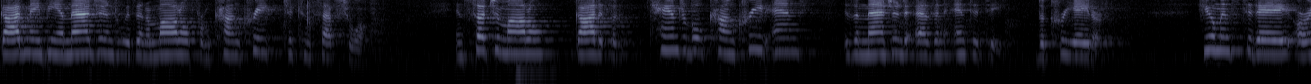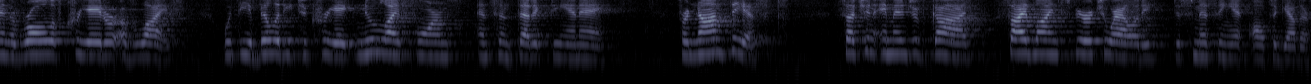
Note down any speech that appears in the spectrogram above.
God may be imagined within a model from concrete to conceptual. In such a model, God at the tangible, concrete end is imagined as an entity, the creator. Humans today are in the role of creator of life, with the ability to create new life forms and synthetic DNA. For non theists, such an image of God sidelines spirituality, dismissing it altogether.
